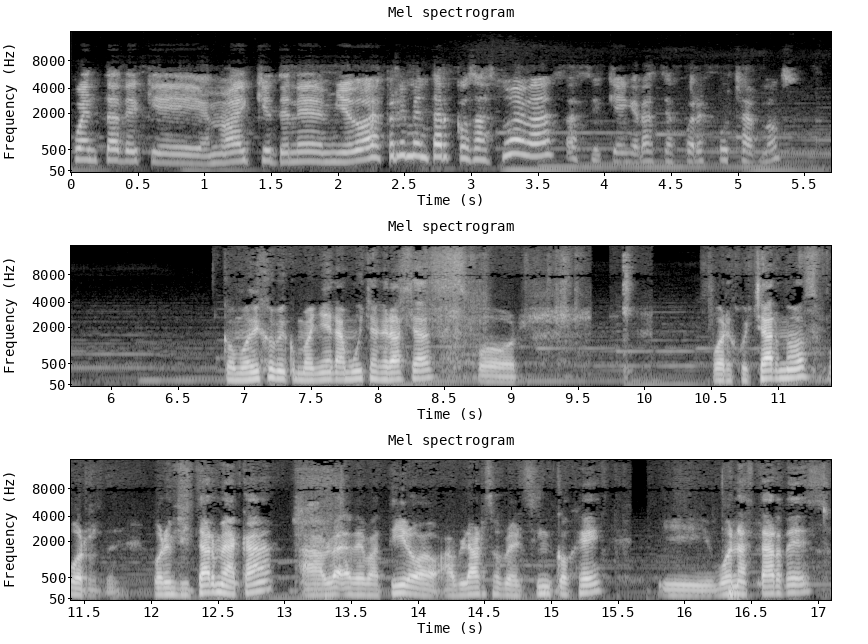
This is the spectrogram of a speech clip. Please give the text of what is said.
cuenta de que no hay que tener miedo a experimentar cosas nuevas, así que gracias por escucharnos. Como dijo mi compañera, muchas gracias por, por escucharnos, por, por invitarme acá a, hablar, a debatir o a hablar sobre el 5G. Y buenas tardes.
